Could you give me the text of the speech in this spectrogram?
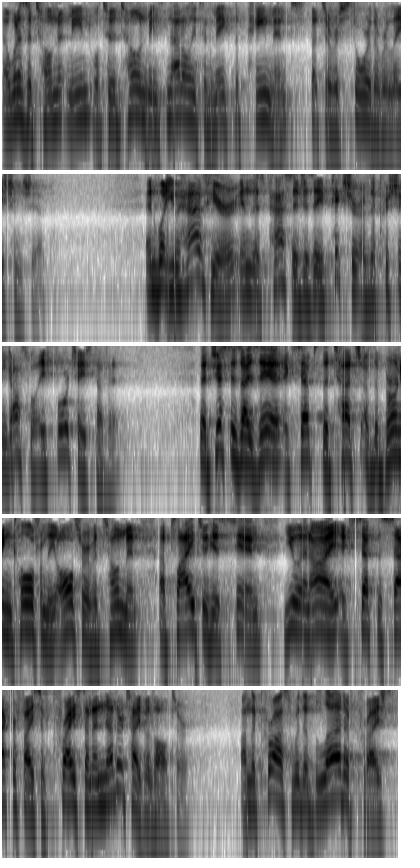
Now, what does atonement mean? Well, to atone means not only to make the payment, but to restore the relationship. And what you have here in this passage is a picture of the Christian gospel, a foretaste of it. That just as Isaiah accepts the touch of the burning coal from the altar of atonement applied to his sin, you and I accept the sacrifice of Christ on another type of altar, on the cross, where the blood of Christ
